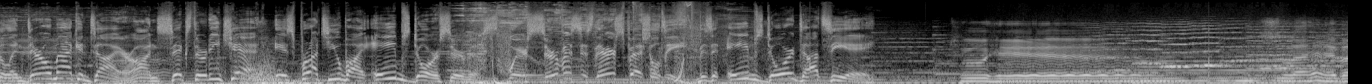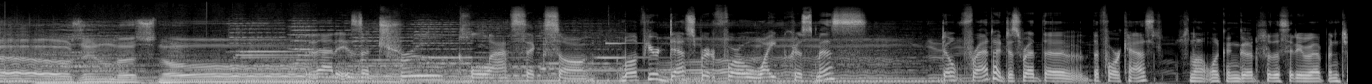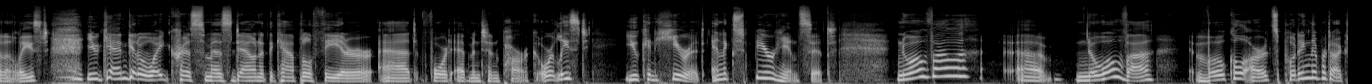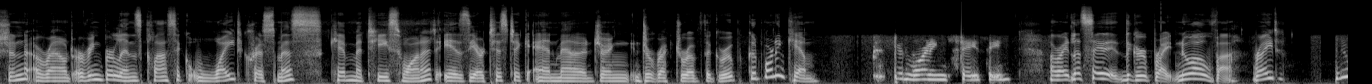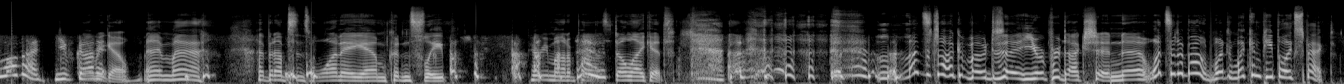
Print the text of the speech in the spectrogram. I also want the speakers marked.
Speaker 1: Morning with Stacy Brotzel and Daryl McIntyre on 630 CHED is brought to you by Abe's Door Service, where service is their specialty. Visit abesdoor.ca.
Speaker 2: to hear sleigh bells in the snow.
Speaker 3: That is a true classic song. Well, if you're desperate for a white Christmas, don't fret. I just read the, the forecast. It's not looking good for the city of Edmonton, at least. You can get a white Christmas down at the Capitol Theatre at Fort Edmonton Park, or at least you can hear it and experience it. Nuova, uh, Nuova Vocal Arts putting the production around Irving Berlin's classic White Christmas. Kim Mattice Wanat is the artistic and managing director of the group. Good morning, Kim.
Speaker 4: Good morning, Stacy.
Speaker 3: All right, let's say the group right. Nuova, right?
Speaker 4: Nuova, you've got
Speaker 3: there we go. I'm, uh, I've been up since 1 a.m., couldn't sleep. Perimenopause, don't like it. Let's talk about uh, your production. Uh, what's it about? What, what can people expect?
